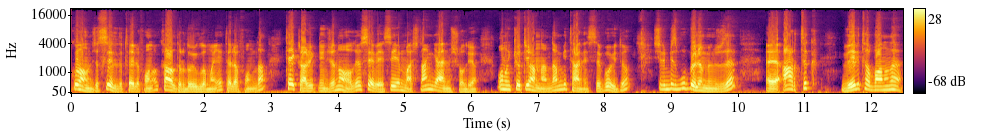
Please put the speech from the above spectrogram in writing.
Kullanıcı sildi telefonu, kaldırdı uygulamayı telefondan. Tekrar yükleyince ne oluyor? Seviyesi yeni baştan gelmiş oluyor. Bunun kötü yanlarından bir tanesi buydu. Şimdi biz bu bölümümüzde e, artık veri tabanını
